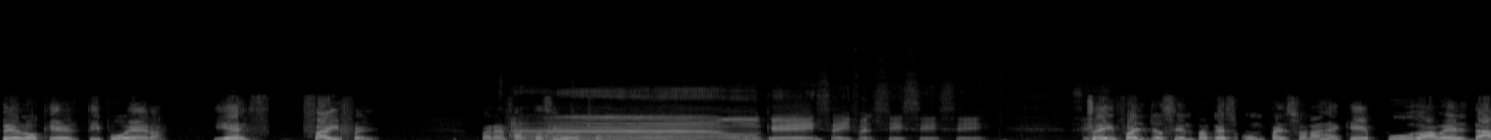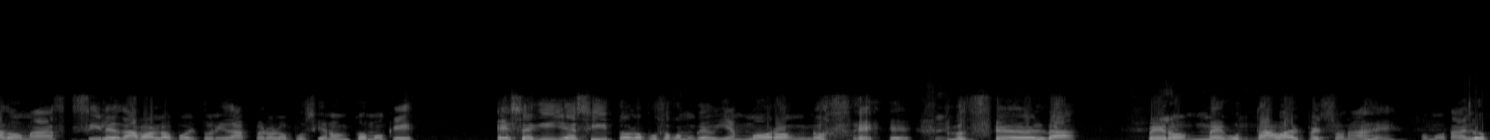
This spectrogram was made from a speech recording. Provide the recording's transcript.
de lo que el tipo era. Y es Cypher para el Fantasy VIII. Ah, ok, Cypher, sí, sí, sí. sí. Cypher yo siento que es un personaje que pudo haber dado más si le daba la oportunidad, pero lo pusieron como que ese guillecito lo puso como que bien morón, no sé, no sé de verdad. Pero me gustaba el personaje como tal.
